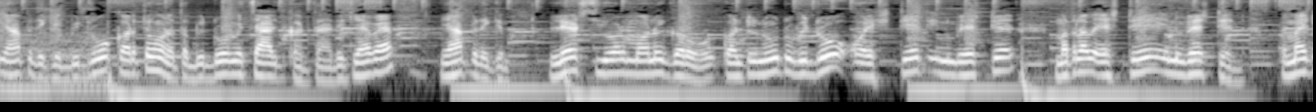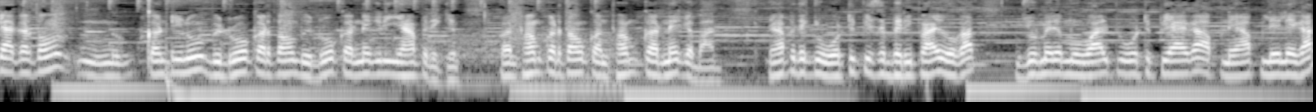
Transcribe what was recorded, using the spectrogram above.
यहाँ पे देखिए विड्रो करते हो ना तो विड्रो में चार्ज करता है। देखिए यहाँ पे यहाँ पे देखिए let's your money grow continue to withdraw और स्टेट इन्वेस्टेड मतलब स्टे इन्वेस्टेड तो मैं क्या करता हूँ? कंटिन्यू विड्रो करता हूँ। विड्रो करने के लिए यहाँ पे देखिए कन्फर्म करता हूँ। कन्फर्म करने के बाद यहाँ पे देखिए ओटीपी से वेरीफाई होगा। जो मेरे मोबाइल पे ओटीपी आएगा, अपने आप ले लेगा।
